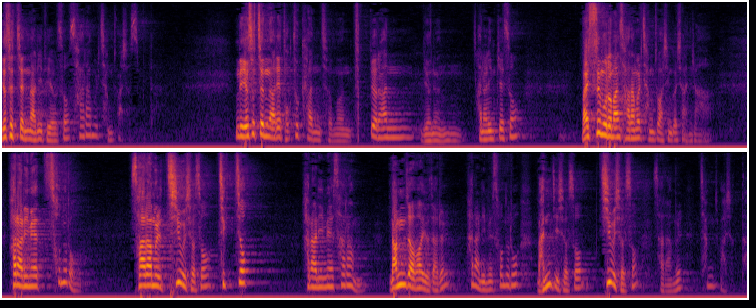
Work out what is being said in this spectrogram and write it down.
여섯째 날이 되어서 사람을 창조하셨습니다. 근데 여섯째 날의 독특한 점은 특별한 면은 하나님께서 말씀으로만 사람을 창조하신 것이 아니라 하나님의 손으로 사람을 지으셔서 직접 하나님의 사람, 남자와 여자를 하나님의 손으로 만지셔서 지으셔서 사람을 창조하셨다.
